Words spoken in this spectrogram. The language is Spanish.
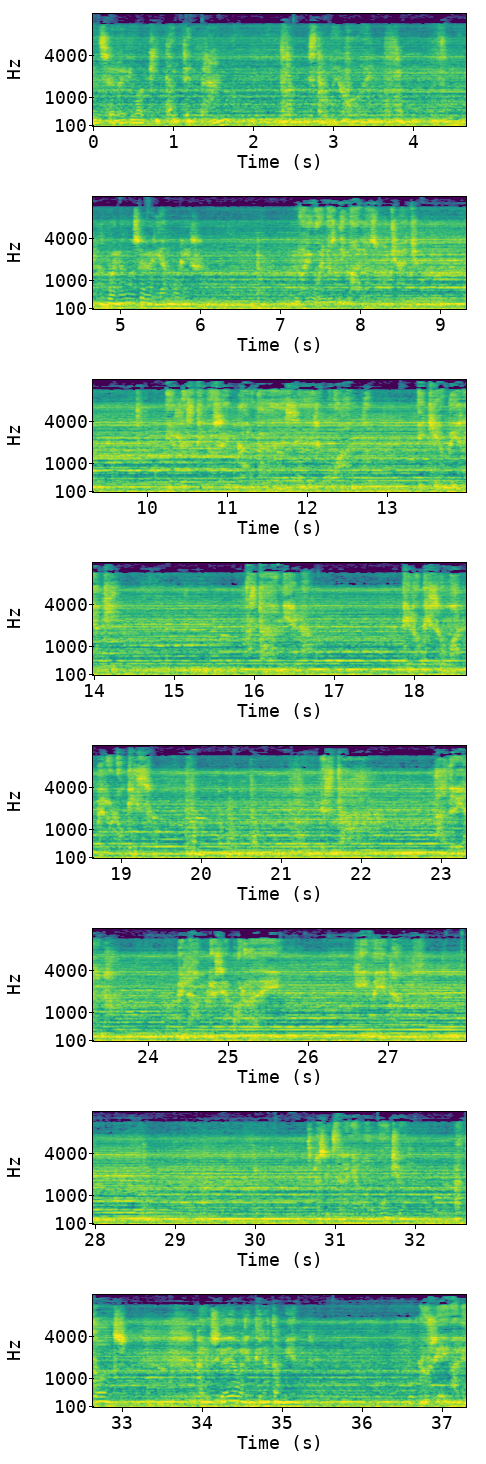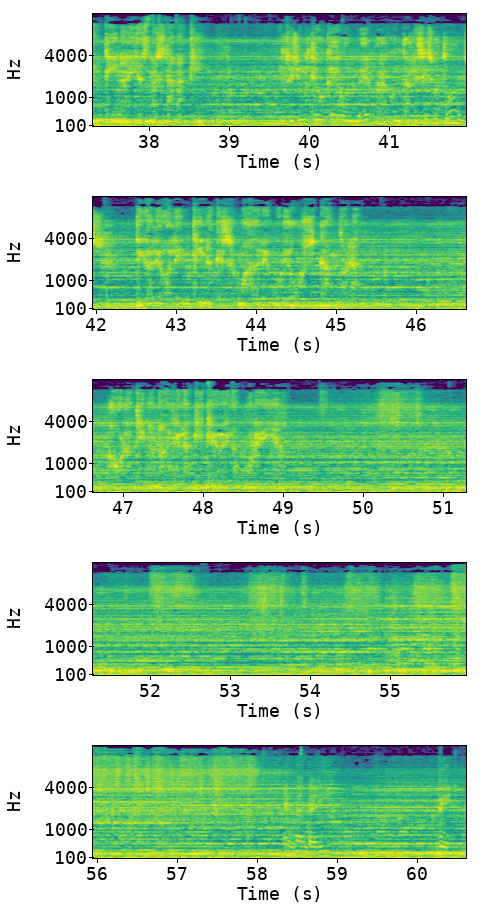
encerrarlo aquí tan temprano. Está muy joven. Los buenos no se deberían morir. No hay buenos ni malos, muchacho. Y el destino se encarga de decidir cuándo y quién viene aquí. Hasta Daniela, que lo quiso mal, pero lo quiso. Está Adriana. El hambre se acuerda Los extrañamos mucho. A todos. A Lucía y a Valentina también. Lucía y Valentina, ellas no están aquí. Entonces yo me tengo que devolver para contarles eso a todos. Dígale a Valentina que su madre murió buscándola. Ahora tiene un ángel aquí que vela por ella. Hernán Darío. Ven.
